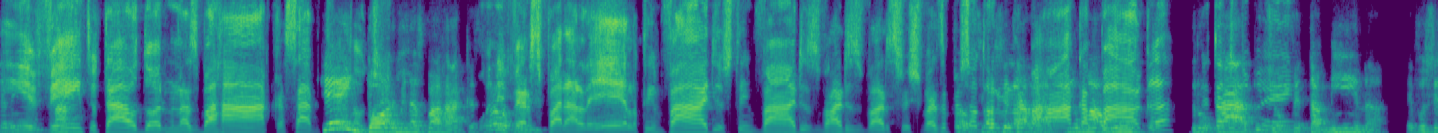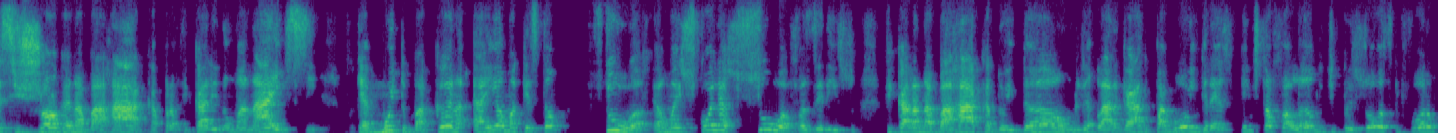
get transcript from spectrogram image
em evento tal, dorme nas barracas, sabe? Quem dorme nas barracas? O universo paralelo, tem vários, tem vários, vários, vários festivais. A pessoa dorme na tá barraca, lá, paga. Tá drogado tá de anfetamina, é você se joga na barraca para ficar ali numa nice, porque é muito bacana, aí é uma questão sua, é uma escolha sua fazer isso. Ficar lá na barraca, doidão, largado, pagou o ingresso. A gente está falando de pessoas que foram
